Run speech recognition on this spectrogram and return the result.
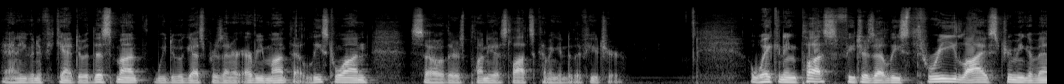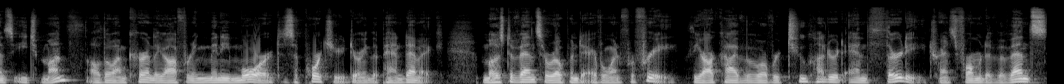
And even if you can't do it this month, we do a guest presenter every month, at least one. So there's plenty of slots coming into the future. Awakening Plus features at least three live streaming events each month, although I'm currently offering many more to support you during the pandemic. Most events are open to everyone for free. The archive of over 230 transformative events,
